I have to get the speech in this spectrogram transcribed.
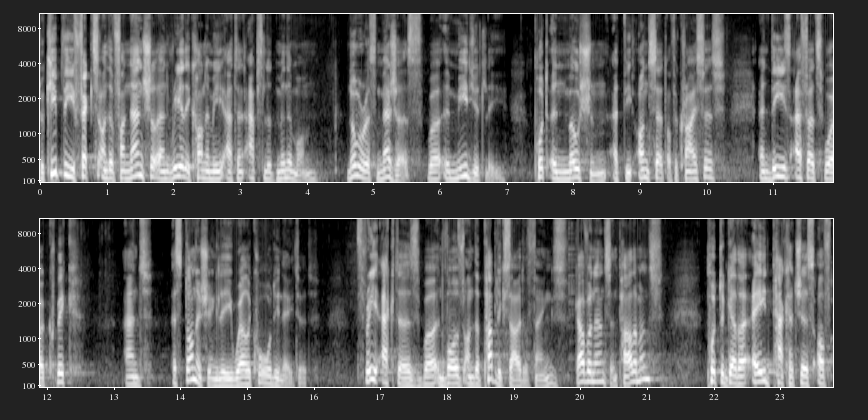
To keep the effects on the financial and real economy at an absolute minimum, numerous measures were immediately put in motion at the onset of the crisis, and these efforts were quick and astonishingly well coordinated. Three actors were involved on the public side of things, governments and parliaments, put together aid packages of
